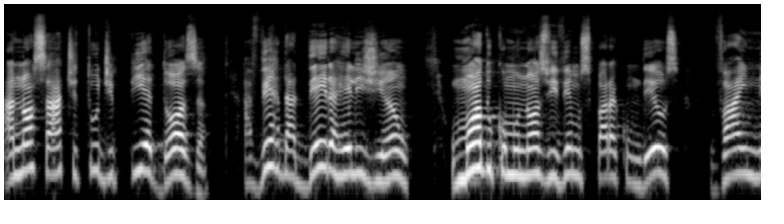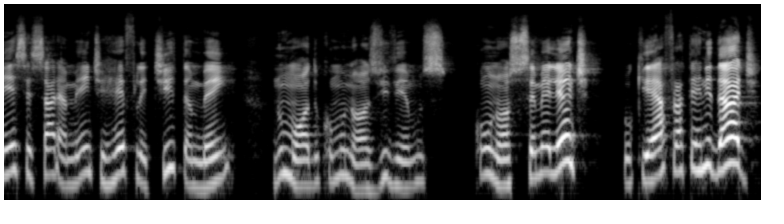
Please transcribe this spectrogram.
a nossa atitude piedosa, a verdadeira religião, o modo como nós vivemos para com Deus, vai necessariamente refletir também no modo como nós vivemos com o nosso semelhante, o que é a fraternidade.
